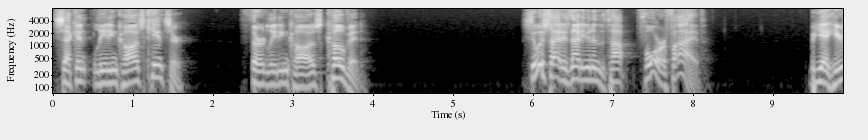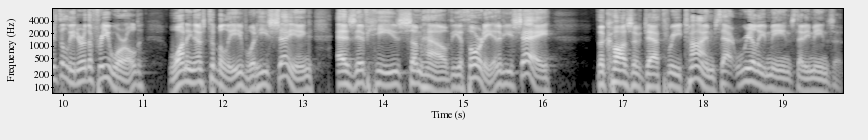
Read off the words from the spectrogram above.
Second leading cause, cancer. Third leading cause, COVID. Suicide is not even in the top four or five. But yet, here's the leader of the free world wanting us to believe what he's saying as if he's somehow the authority. And if you say the cause of death three times, that really means that he means it.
